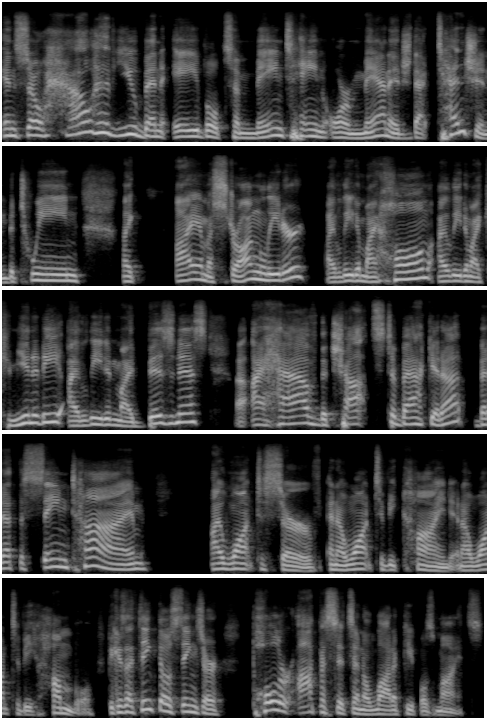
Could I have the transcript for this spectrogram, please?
And so, how have you been able to maintain or manage that tension between, like, I am a strong leader. I lead in my home. I lead in my community. I lead in my business. Uh, I have the chops to back it up. But at the same time, I want to serve and I want to be kind and I want to be humble because I think those things are polar opposites in a lot of people's minds.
